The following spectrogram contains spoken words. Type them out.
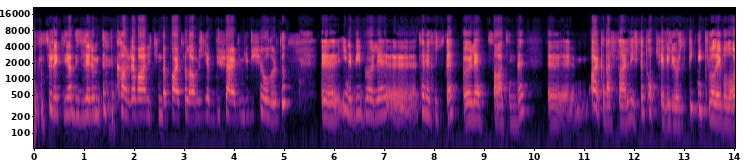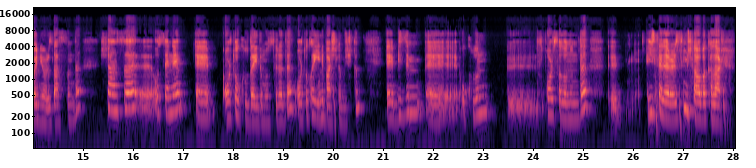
sürekli ya dizlerim kan revan içinde parçalanmış ya düşerdim gibi bir şey olurdu. E, yine bir böyle e, teneffüste öğle saatinde e, arkadaşlarla işte top çeviriyoruz. Piknik voleybolu oynuyoruz aslında. Şansa e, o sene e, ortaokuldaydım o sırada. Ortaokula yeni başlamıştım. E, bizim e, okulun e, spor salonunda e, liseler arası müsabakalar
